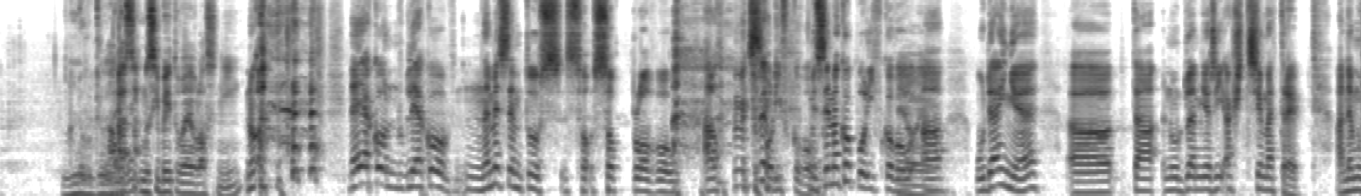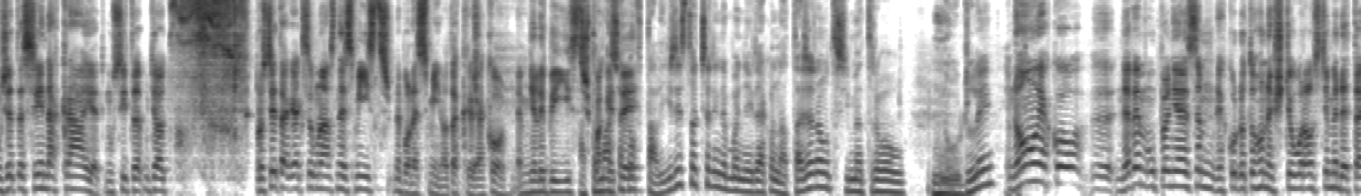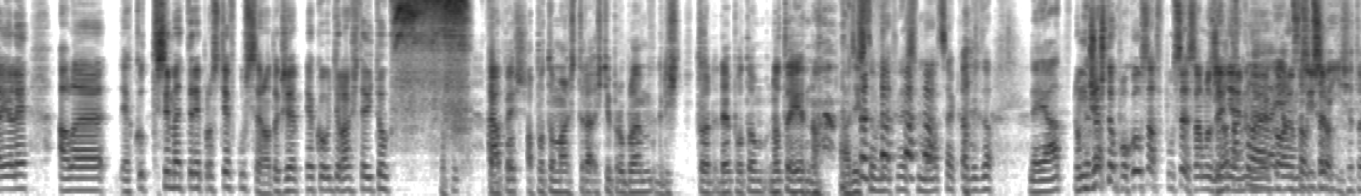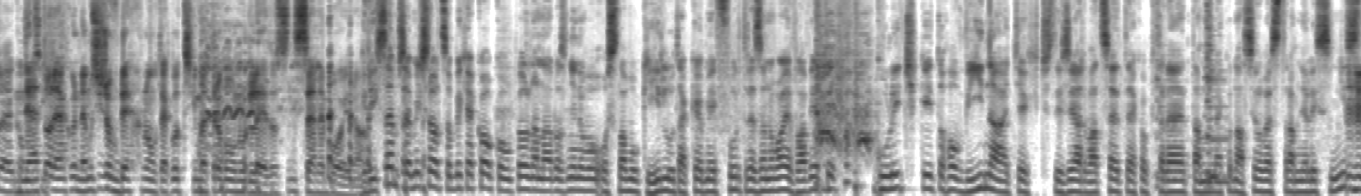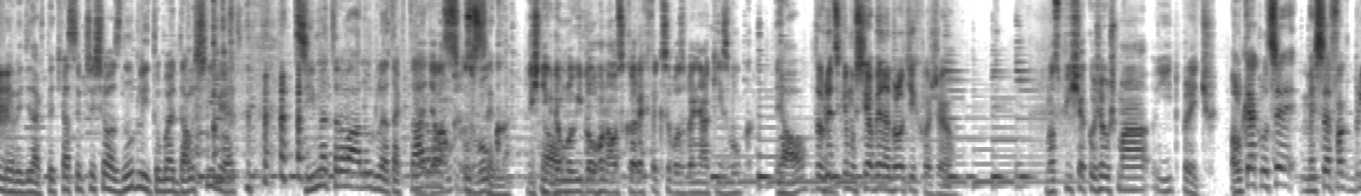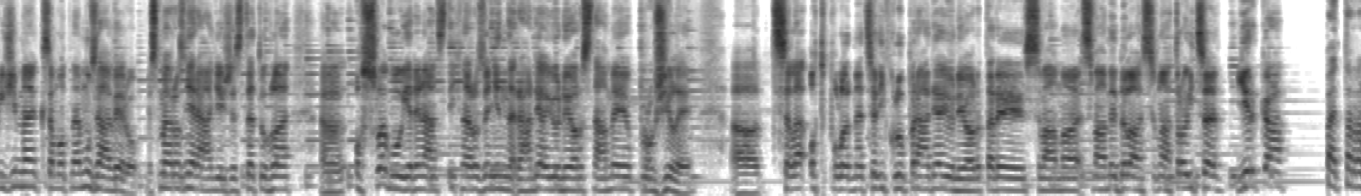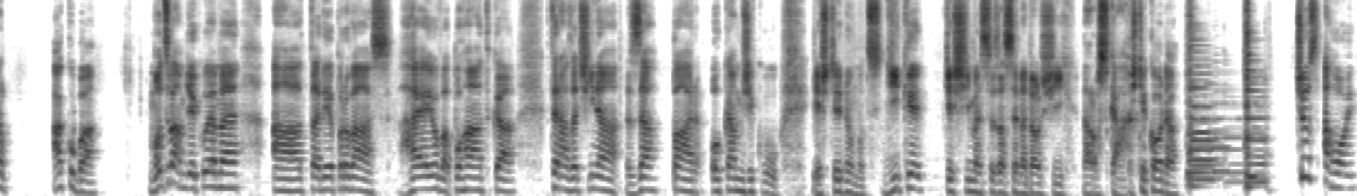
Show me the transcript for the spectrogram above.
Nudle. A musí, musí být tvoje vlastní. No, ne jako nudli, jako, nemyslím tu so, soplovou, ale myslím, polívkovou. myslím jako polívkovou Jo, jo. a údajně uh, ta nudle měří až 3 metry a nemůžete si ji nakrájet, musíte udělat Prostě tak, jak se u nás nesmí, stř- nebo nesmí, no tak jako neměli by jíst A to máš špagety. jako v talíři stočený nebo někde jako nataženou třímetrovou nudli? No, jako, eh, nevím, úplně jsem jako do toho nešťoural s těmi detaily, ale jako tři metry prostě v kuse, no, takže jako děláš tady to, A, po, a potom máš teda ještě problém, když to jde potom, no to je jedno. A když to vdechneš moc, jako by to... Ne, já... No můžeš to pokousat v puse, samozřejmě. Takhle, no, jako já nemusíš celý, že to jako ne, musíš- to ne, jako nemusíš to vdechnout jako třímetrovou nudli, to se neboj, no. Když jsem přemýšlel, co bych jako koupil na narozeninovou oslavu k jídlu, tak mi furt rezonovaly v hlavě ty kuličky toho vína, těch 24, jako které tam jako na Silvestra měli sníst ty lidi. Tak teďka si přišel z nudlí, to bude další věc. Třímetrová nudle, tak to Já já dělám zvuk. Když někdo jo. mluví dlouho na Oscarech, tak se ozve nějaký zvuk. Jo, To vždycky musí, aby nebylo ticho, že jo? No spíš jako, že už má jít pryč. Holky a kluci, my se fakt blížíme k samotnému závěru. My jsme hrozně rádi, že jste tuhle uh, oslavu 11. narozenin Rádia Junior s námi prožili. Uh, celé odpoledne, celý klub Rádia Junior tady s vámi, s vámi byla silná trojice. Jirka, Petr, A Kuba. Moc vám děkujeme a tady je pro vás Hajajova pohádka, která začíná za pár okamžiků. Ještě jednou moc díky, těšíme se zase na dalších narozkách. Ještě kóda. Čus, ahoj!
